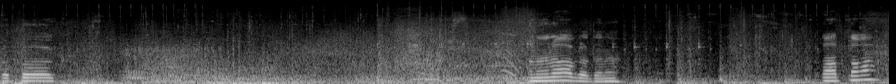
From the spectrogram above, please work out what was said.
Kopuk. Ananı avradını. Rahatlama.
